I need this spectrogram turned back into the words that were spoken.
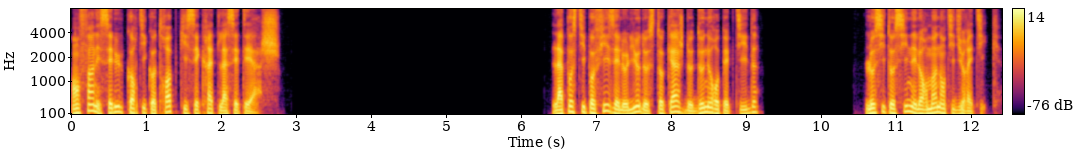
enfin les cellules corticotropes qui sécrètent la CTH. La posthypophyse est le lieu de stockage de deux neuropeptides, l'ocytocine et l'hormone antidiurétique.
